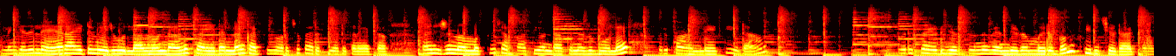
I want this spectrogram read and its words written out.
അല്ലെങ്കിൽ അത് ലെയറായിട്ട് വരില്ല. അതുകൊണ്ടാണ് സൈഡെല്ലാം കട്ടി കുറച്ച് പരത്തിയെടുക്കണം കേട്ടോ. അതിനുശേഷം നമുക്ക് ചപ്പാത്തി ഉണ്ടാക്കുന്നത് പോലെ ഒരു പാനിലേക്ക് ഇടാം. ഒരു സൈഡ് ജസ്റ്റ് ഒന്ന് വെന്തിടും വരുമ്പം തിരിച്ചിടാം കേട്ടോ.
